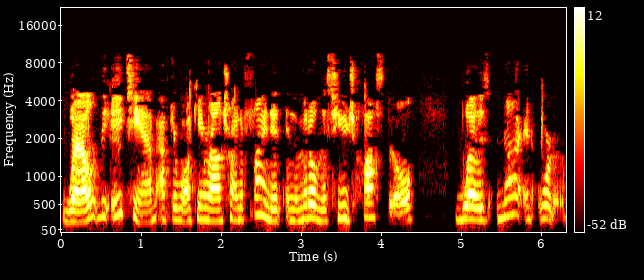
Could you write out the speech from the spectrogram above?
Well, the ATM, after walking around trying to find it in the middle of this huge hospital, was not in order.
